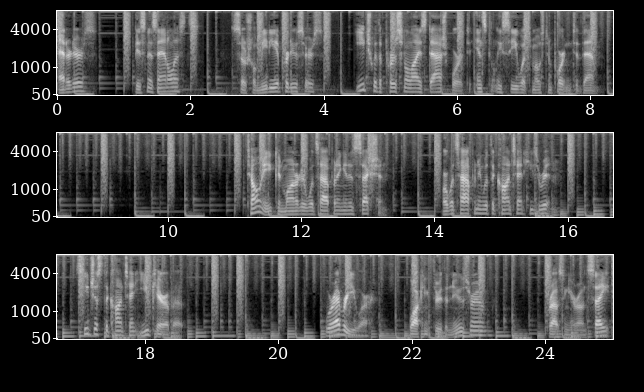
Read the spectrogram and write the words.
editors, business analysts, social media producers, each with a personalized dashboard to instantly see what's most important to them. Tony can monitor what's happening in his section or what's happening with the content he's written. See just the content you care about. Wherever you are, walking through the newsroom, browsing your own site,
